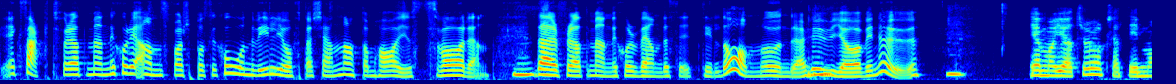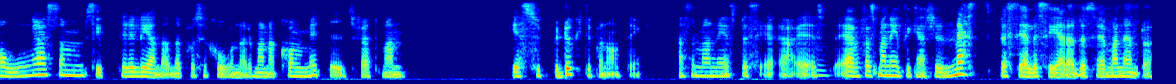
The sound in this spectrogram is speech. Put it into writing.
exakt, för att människor i ansvarsposition vill ju ofta känna att de har just svaren. Mm. Därför att människor vänder sig till dem och undrar, hur mm. gör vi nu? Mm. Ja, men jag tror också att det är många som sitter i ledande positioner, man har kommit dit för att man är superduktig på någonting. Alltså man är speciell, mm. även fast man inte kanske är mest specialiserade så är man ändå,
